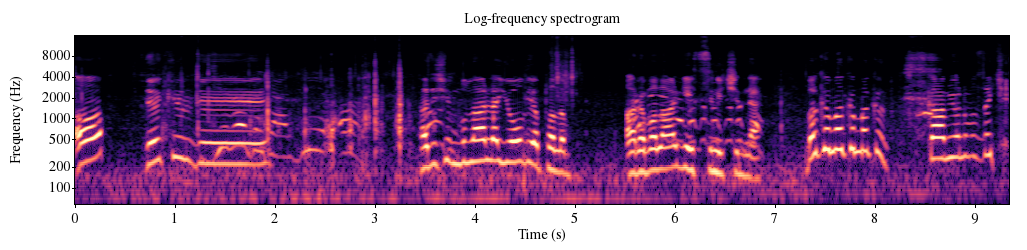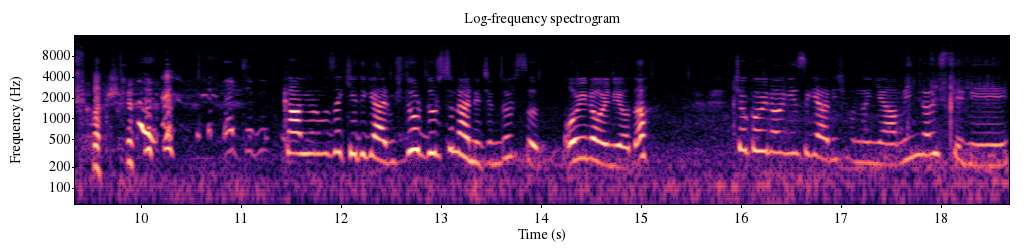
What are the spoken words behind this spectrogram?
Hop döküldü. Hadi şimdi bunlarla yol yapalım. Arabalar geçsin içinden. Bakın bakın bakın. Kamyonumuzda kedi var. Kamyonumuza kedi gelmiş. Dur dursun anneciğim dursun. Oyun oynuyor da. Çok oyun oynayası gelmiş bunun ya. Minnoş seni.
